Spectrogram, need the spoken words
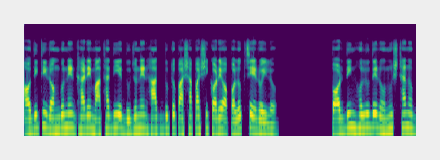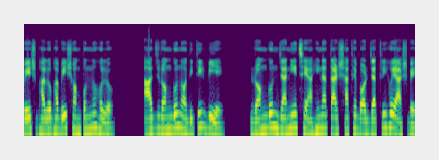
অদিতি রঙ্গনের ঘাড়ে মাথা দিয়ে দুজনের হাত দুটো পাশাপাশি করে অপলক চেয়ে রইল। পরদিন হলুদের অনুষ্ঠানও বেশ ভালোভাবেই সম্পন্ন হল। আজ রঙ্গন অদিতির বিয়ে। রঙ্গন জানিয়েছে আহিনা তার সাথে বরযাত্রী হয়ে আসবে।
